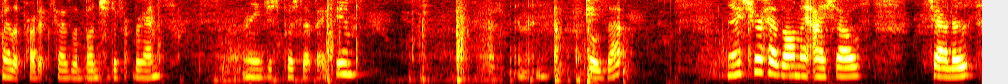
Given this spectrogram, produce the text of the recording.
my lip products has a bunch of different brands. And then you just push that back in and then close that. The next drawer has all my eyeshadows. Shadows.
